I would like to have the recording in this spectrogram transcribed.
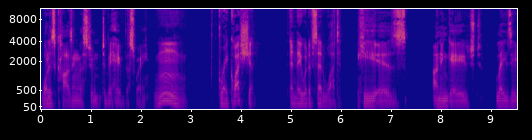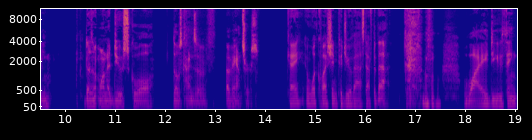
what is causing the student to behave this way? Mm, great question. And they would have said what? He is unengaged, lazy, doesn't want to do school, those kinds of, of answers. Okay. And what question could you have asked after that? Why do you think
